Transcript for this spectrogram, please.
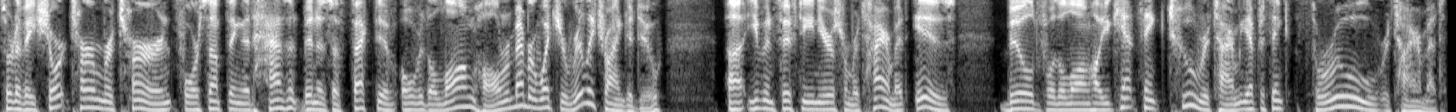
sort of a short term return for something that hasn't been as effective over the long haul. Remember what you're really trying to do, uh, even 15 years from retirement is build for the long haul. You can't think to retirement. You have to think through retirement.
